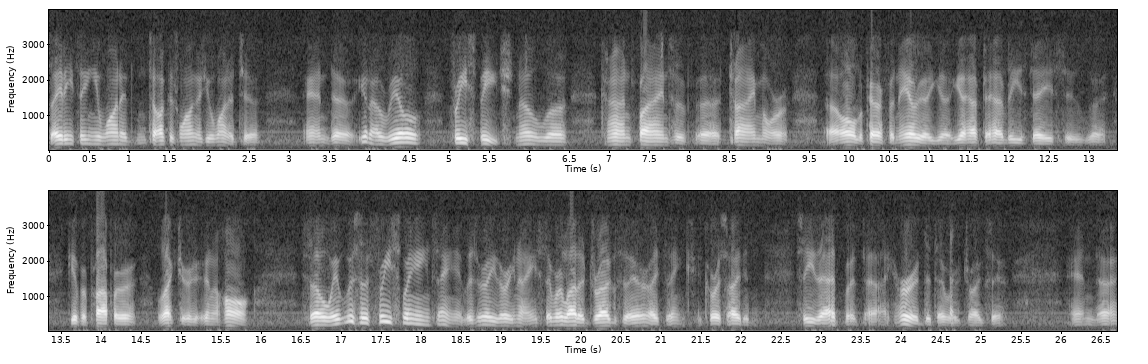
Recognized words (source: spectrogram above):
say anything you wanted and talk as long as you wanted to. And, uh, you know, real free speech, no uh, confines of uh, time or uh, all the paraphernalia you, you have to have these days to uh, give a proper lecture in a hall. So it was a free swinging thing. It was very, very nice. There were a lot of drugs there, I think. Of course, I didn't see that, but uh, I heard that there were drugs there. And uh,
